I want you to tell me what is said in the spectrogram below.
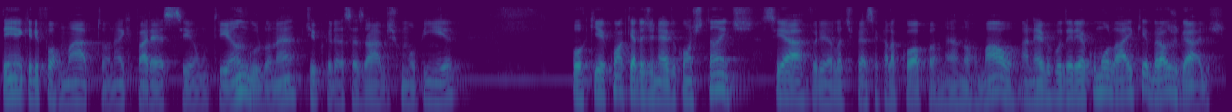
tem aquele formato né, que parece um triângulo, né, típico dessas árvores, como o pinheiro, porque com a queda de neve constante, se a árvore ela tivesse aquela copa né, normal, a neve poderia acumular e quebrar os galhos.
